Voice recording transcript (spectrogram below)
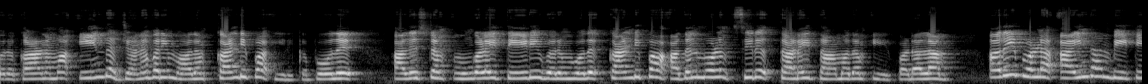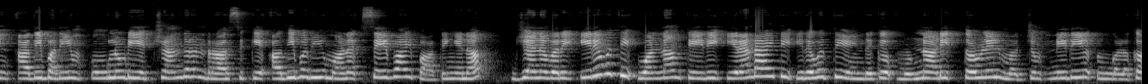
ஒரு காரணமா இந்த ஜனவரி மாதம் கண்டிப்பா இருக்க போகுது. அதிர்ஷ்டம் உங்களை தேடி வரும்போது கண்டிப்பா அதன் மூலம் சிறு தடை தாமதம் ஏற்படலாம். அதே போல ஐந்தாம் வீட்டின் அதிபதியும் உங்களுடைய சந்திரன் ராசிக்கு அதிபதியுமான செவ்வாய் பார்த்தீங்கன்னா ஜனவரி இருபத்தி ஒன்றாம் தேதி இரண்டாயிரத்தி இருபத்தி ஐந்துக்கு முன்னாடி தொழில் மற்றும் நிதியில் உங்களுக்கு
